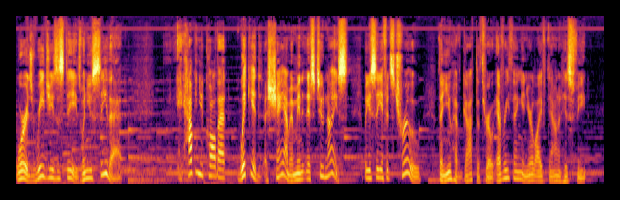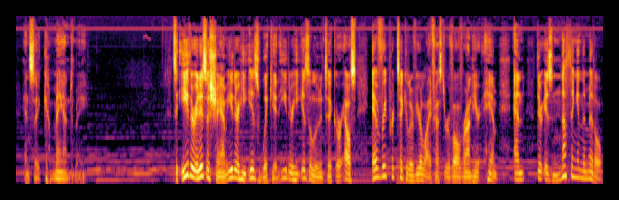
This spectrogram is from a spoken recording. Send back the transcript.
words, read Jesus deeds, when you see that, how can you call that wicked, a sham? I mean, it's too nice. But you see, if it's true, then you have got to throw everything in your life down at his feet and say, Command me. See, either it is a sham, either he is wicked, either he is a lunatic, or else every particular of your life has to revolve around here, him. And there is nothing in the middle.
